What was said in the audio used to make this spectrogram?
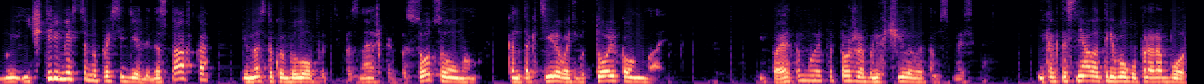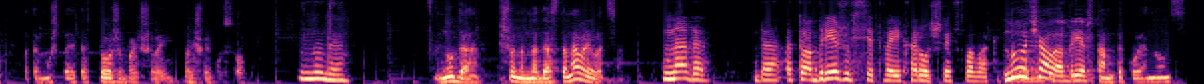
Мы, и 4 месяца мы просидели, доставка, и у нас такой был опыт, типа, знаешь, как бы социумом контактировать вот только онлайн. И поэтому это тоже облегчило в этом смысле и как-то сняла тревогу про работу, потому что это тоже большой, большой кусок. Ну да. Ну да. Что, нам надо останавливаться? Надо, да. А то обрежу все твои хорошие слова. Ну, сначала обрежь там такой анонс.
